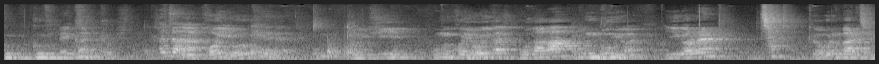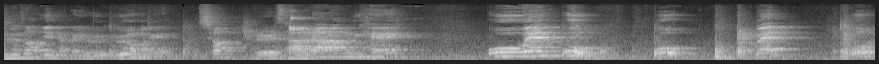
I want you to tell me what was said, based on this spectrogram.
쿵쿵쿵쿵. 여기까지 배웁시다. 살짝 거의 이렇게 해야 돼. 몸, 거의 뒤 몸은 거의 여기까지 보다가 붐붐이 와요. 이거를 착 그 오른발을 짚으면서 얘는 약간 요, 요염하게. 저를 사랑해. 오웬 오 오웬 오.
